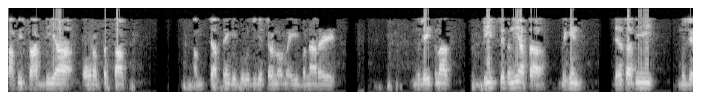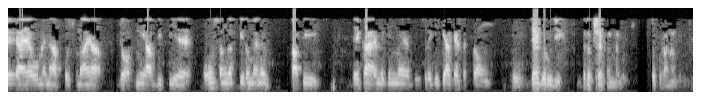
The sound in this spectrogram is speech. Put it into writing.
काफ़ी साथ दिया और अब तक साथ हम चाहते हैं कि गुरु जी के चरणों में ही बना रहे। मुझे इतना डीप से तो नहीं आता लेकिन जैसा भी मुझे आया वो मैंने आपको सुनाया जो अपनी आप बीती है। और संगत की तो मैंने काफ़ी देखा है लेकिन मैं दूसरे की क्या कह सकता हूँ? तो जय गुरु जी रक्षा करना गुरु जी तो पुराना गुरु जी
